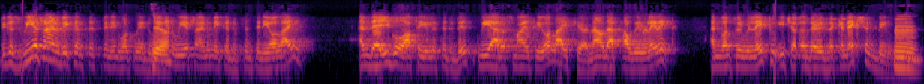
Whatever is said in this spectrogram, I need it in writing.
Because we are trying to be consistent in what we're doing yeah. and we are trying to make a difference in your life. And there you go. After you listen to this, we add a smile to your life here. Now that's how we relate. it. And once we relate to each other, there is a connection built. Mm.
